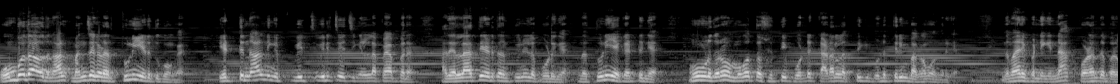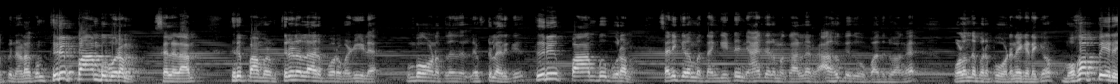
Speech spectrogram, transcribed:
ஒன்பதாவது நாள் மஞ்சள் கலர் துணி எடுத்துக்கோங்க. எட்டு நாள் நீங்கள் விரிச்சு விரித்து வச்சிங்கல்ல பேப்பரை அது எல்லாத்தையும் எடுத்து அந்த துணியில் போடுங்க. அந்த துணியை கட்டுங்க. மூணு தடவை முகத்தை சுற்றி போட்டு கடலில் தூக்கி போட்டு திரும்பி பக்கம் வந்துருங்க. இந்த மாதிரி பண்ணீங்கன்னா குழந்தை பிறப்பு நடக்கும். திருப்பாம்புபுரம் செல்லலாம். திருப்பாம்புரம் திருநள்ளாறு போகிற வழியில் கும்பகோணத்தில் லெஃப்ட்டில் இருக்குது திருப்பாம்புபுரம். சனிக்கிழமை தங்கிட்டு ஞாயிற்றுக்கிழமை காலையில் ராகு கேதுவை பார்த்துட்டு வாங்க. குழந்தை பிறப்பு உடனே கிடைக்கும். முகப்பேர்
